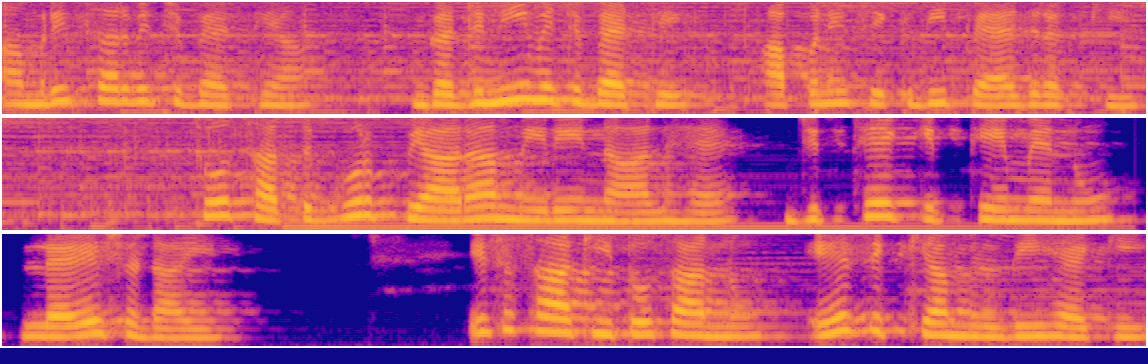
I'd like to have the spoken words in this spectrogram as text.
ਅੰਮ੍ਰਿਤਸਰ ਵਿੱਚ ਬੈਠਿਆ ਗਜਨੀ ਵਿੱਚ ਬੈਠੇ ਆਪਣੇ ਸਿੱਖ ਦੀ ਪੈਜ ਰੱਖੀ। ਸੋ ਸਤਿਗੁਰ ਪਿਆਰਾ ਮੇਰੇ ਨਾਲ ਹੈ ਜਿੱਥੇ ਕਿੱਥੇ ਮੈਨੂੰ ਲਏ ਛਡਾਈ ਇਸ ਸਾਖੀ ਤੋਂ ਸਾਨੂੰ ਇਹ ਸਿੱਖਿਆ ਮਿਲਦੀ ਹੈ ਕਿ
